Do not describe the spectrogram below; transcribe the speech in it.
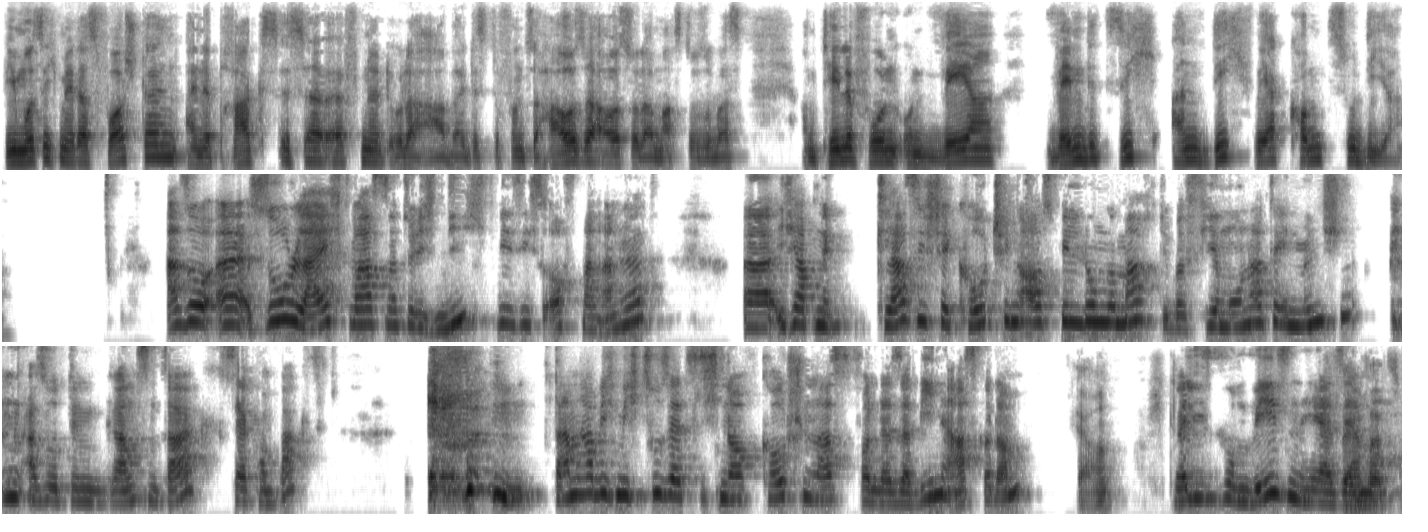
wie muss ich mir das vorstellen, eine Praxis eröffnet oder arbeitest du von zu Hause aus oder machst du sowas am Telefon? Und wer wendet sich an dich? Wer kommt zu dir? Also äh, so leicht war es natürlich nicht, wie es sich oft mal anhört. Äh, ich habe eine klassische Coaching-Ausbildung gemacht über vier Monate in München, also den ganzen Tag, sehr kompakt. Dann habe ich mich zusätzlich noch coachen lassen von der Sabine Askodom. Ja. Weil die vom Wesen her sehr macht.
